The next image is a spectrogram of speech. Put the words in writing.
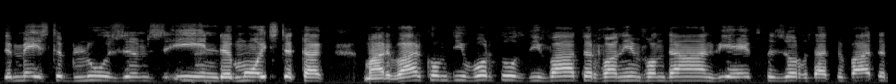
de meeste bloesems in de mooiste tak. Maar waar komt die wortels, die water van hem vandaan? Wie heeft gezorgd dat het water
